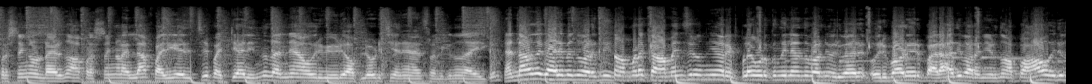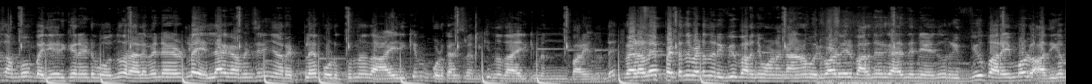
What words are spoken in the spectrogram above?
പ്രശ്നങ്ങൾ ഉണ്ടായിരുന്നു ആ പ്രശ്നങ്ങളെല്ലാം പരിഹരിച്ച് പറ്റിയാൽ ഇന്ന് തന്നെ ആ ഒരു വീഡിയോ അപ്ലോഡ് ചെയ്യാൻ ഞാൻ ശ്രമിക്കുന്നതായിരിക്കും. രണ്ടാമത്തെ കാര്യം എന്ന് പറയുന്നത് നമ്മുടെ കമന്റ്സിനൊന്നും ഞാൻ റിപ്ലൈ കൊടുക്കുന്നില്ല എന്ന് പറഞ്ഞ് ഒരുപാട് ഒരുപാട് പേര് പരാതി പറഞ്ഞിരുന്നു. അപ്പോൾ ആ ഒരു സംഭവം പരിഹരിക്കാനായിട്ട് പോകുന്നു. റെലവെന്റ് ആയിട്ടുള്ള എല്ലാ കമന്റ്സിനും ഞാൻ റിപ്ലൈ കൊടുക്കുന്നതായിരിക്കും കൊടുക്കാൻ ശ്രമിക്കുന്നതായിരിക്കും എന്ന് പറയുന്നുണ്ട്. വളരെ പെട്ടെന്ന് പെട്ടെന്ന് റിവ്യൂ പറഞ്ഞു പോകണം. കാരണം ഒരുപാട് പേര് പറഞ്ഞ ഒരു കാര്യം തന്നെയായിരുന്നു. റിവ്യൂ പറയുമ്പോൾ അധികം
